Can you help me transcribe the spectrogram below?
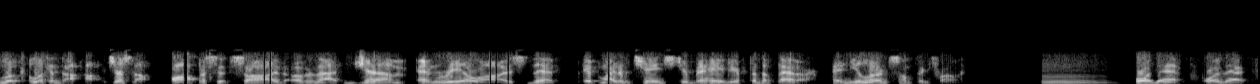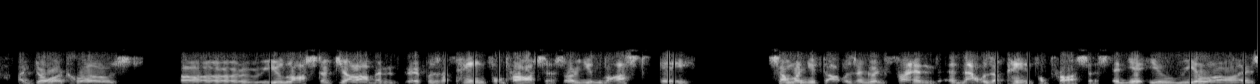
look look at the just the opposite side of that gem and realize that it might have changed your behavior for the better, and you learned something from it. Mm. Or that, or that a door closed, uh, you lost a job and it was a painful process, or you lost a someone you thought was a good friend, and that was a painful process, and yet you realized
